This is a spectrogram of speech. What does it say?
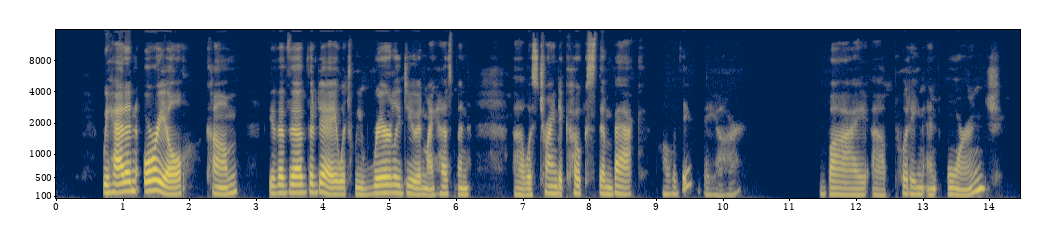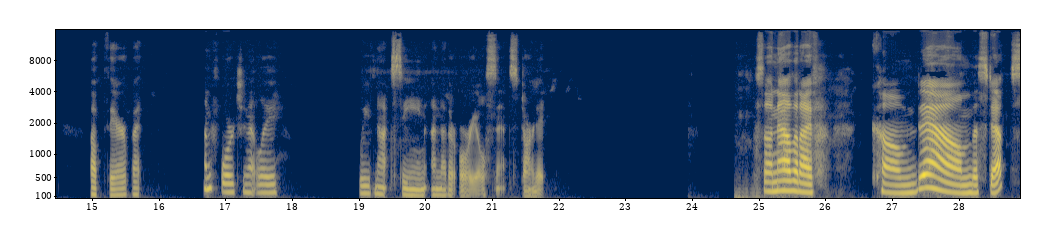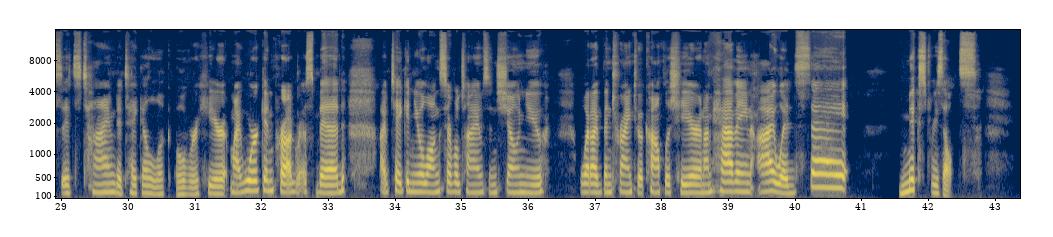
We had an oriole come the other, the other day, which we rarely do, and my husband uh, was trying to coax them back. Oh, there they are. By uh, putting an orange up there, but Unfortunately, we've not seen another Oriole since, darn it. So now that I've come down the steps, it's time to take a look over here at my work in progress bed. I've taken you along several times and shown you what I've been trying to accomplish here, and I'm having, I would say, mixed results.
